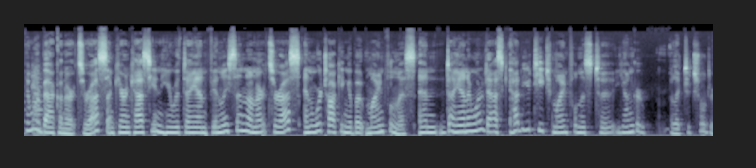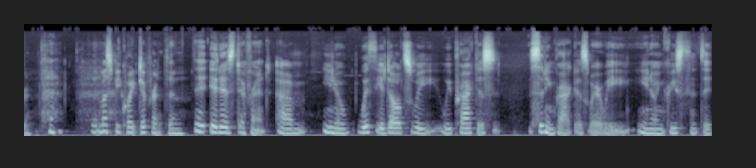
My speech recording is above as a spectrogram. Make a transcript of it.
And we're back on Arts or Us. I'm Karen Cassian here with Diane Finlayson on Arts or Us, and we're talking about mindfulness. And Diane, I wanted to ask, how do you teach mindfulness to younger, like to children? it must be quite different than It, it is different. Um, you know, with the adults, we we practice sitting practice where we you know increase the, the,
